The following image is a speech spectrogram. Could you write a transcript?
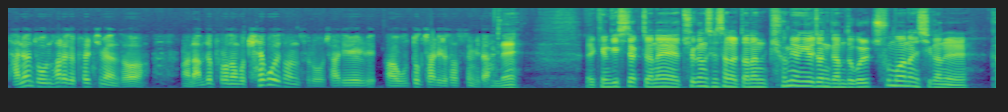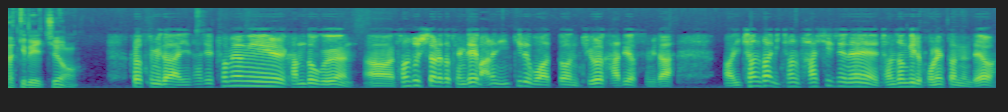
단연 좋은 활약을 펼치면서 어, 남자 프로농구 최고의 선수로 자리를 어, 우뚝 자리를 섰습니다. 네. 경기 시작 전에 최근 세상을 떠난 표명일 전 감독을 추모하는 시간을 갖기도 했죠. 그렇습니다. 이 사실 표명일 감독은 어, 선수 시절에도 굉장히 많은 인기를 모았던 듀얼 가드였습니다. 어, 2003-2004 시즌에 전성기를 보냈었는데요.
